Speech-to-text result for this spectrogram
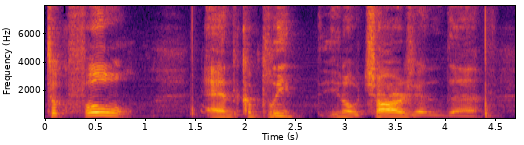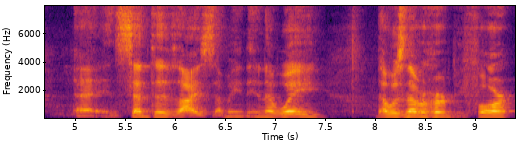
took full and complete you know, charge and uh, uh, incentivized. I mean, in a way that was never heard before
